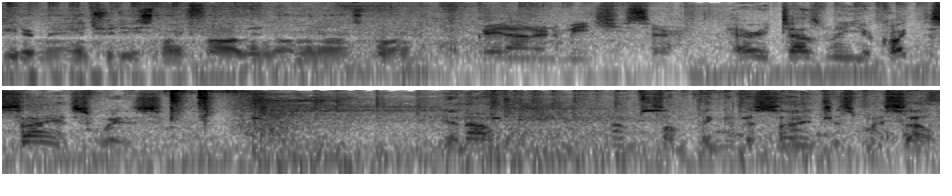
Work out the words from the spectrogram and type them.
Peter, may I introduce my father, Norman Osborn? Great honor to meet you, sir. Harry tells me you're quite the science whiz. You know, I'm something of a scientist myself.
